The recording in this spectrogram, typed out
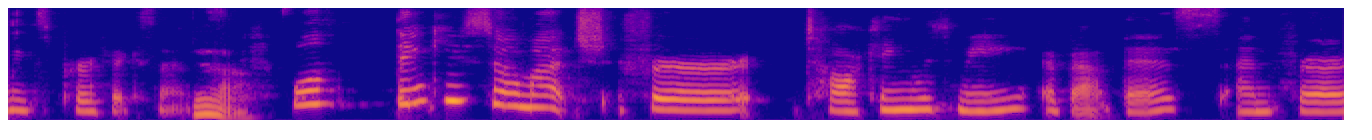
makes perfect sense. Yeah. Well, thank you so much for talking with me about this and for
